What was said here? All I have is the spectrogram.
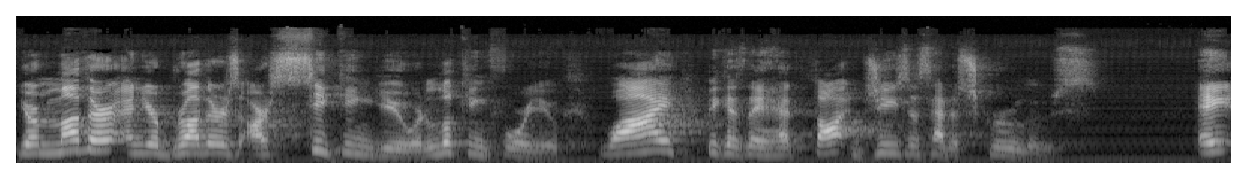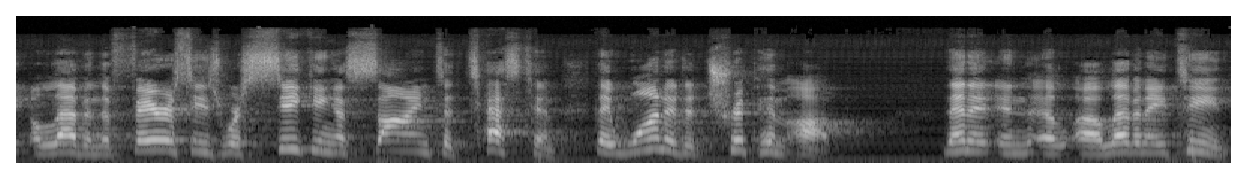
Your mother and your brothers are seeking you or looking for you. Why? Because they had thought Jesus had a screw loose. 8:11 The Pharisees were seeking a sign to test him. They wanted to trip him up. Then in 11:18,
